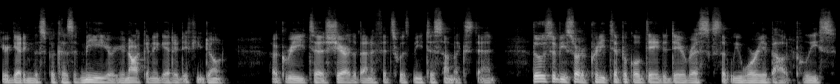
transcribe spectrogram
you're getting this because of me or you're not going to get it if you don't agree to share the benefits with me to some extent those would be sort of pretty typical day to day risks that we worry about police.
